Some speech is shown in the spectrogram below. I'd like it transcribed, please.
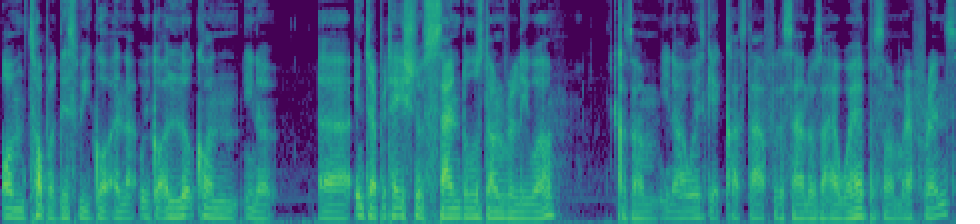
on top of this, we got and we got a look on you know uh, interpretation of sandals done really well because I'm, you know, I always get cussed out for the sandals I wear by some of my friends.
